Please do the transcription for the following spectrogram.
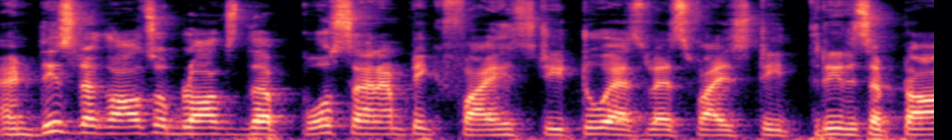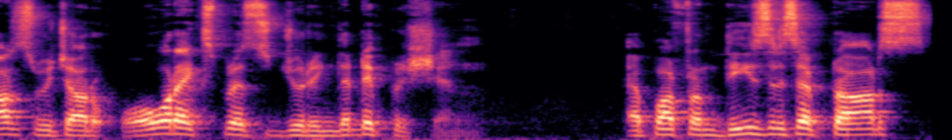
And this drug also blocks the postsynaptic 5-HT2 as well as 5-HT3 receptors which are overexpressed during the depression. Apart from these receptors,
